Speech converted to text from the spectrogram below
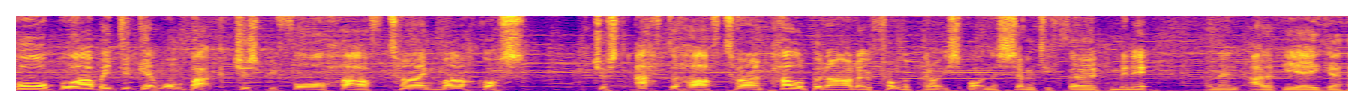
poor. Buabe did get one back just before half time. Marcos just after half time. Paulo Bernardo from the penalty spot in the 73rd minute. And then Adabiega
